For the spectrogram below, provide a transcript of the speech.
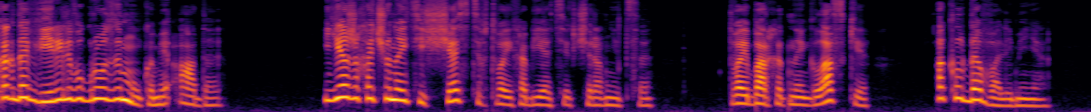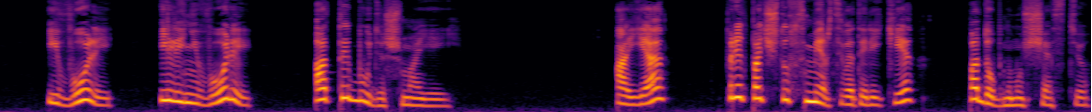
когда верили в угрозы муками ада. Я же хочу найти счастье в твоих объятиях, чаровница. Твои бархатные глазки околдовали меня. И волей или неволей, а ты будешь моей. А я предпочту смерть в этой реке подобному счастью.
